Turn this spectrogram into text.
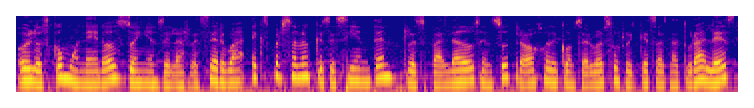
Hoy los comuneros, dueños de la reserva, expresaron que se sienten respaldados en su trabajo de conservar sus riquezas naturales,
